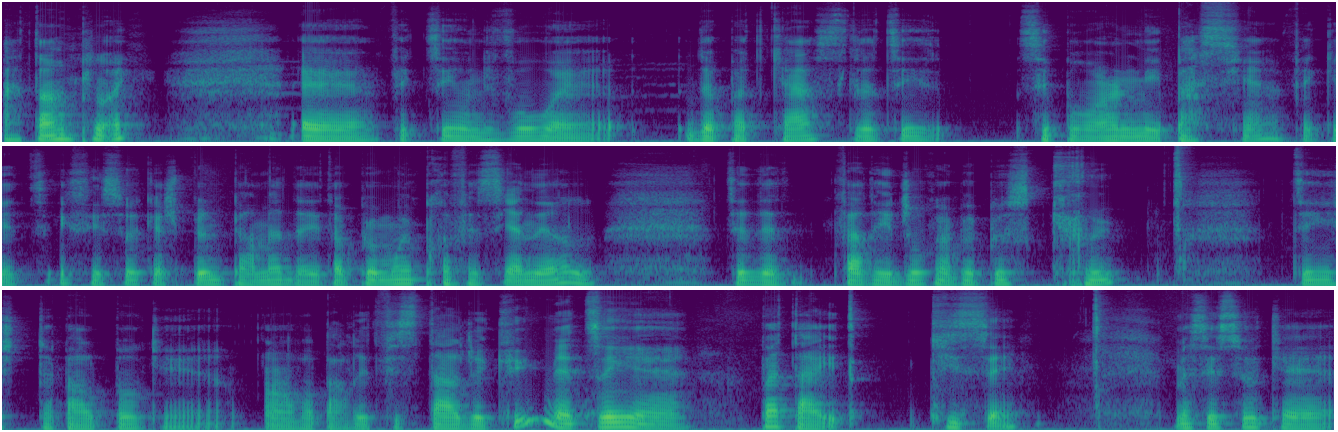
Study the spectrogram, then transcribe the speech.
à temps plein. Euh, fait que, tu sais, au niveau euh, de podcast, là, tu sais, c'est pour un de mes patients. Fait que, tu sais, c'est sûr que je peux me permettre d'être un peu moins professionnel. Tu sais, de faire des jokes un peu plus crus. Tu sais, je te parle pas qu'on va parler de fistage de cul, mais tu sais, euh, peut-être. Qui sait? Mais c'est sûr que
